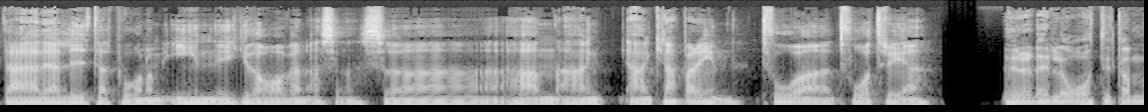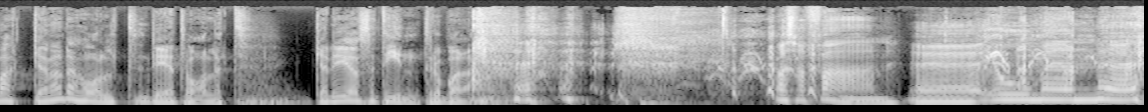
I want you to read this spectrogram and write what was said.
där hade jag litat på honom in i graven. Alltså. Så han, han, han knappar in. 2-3. Hur hade det låtit om Mackan hade hållit det talet? Kan du göra ett intro bara? Alltså vad fan. Eh, jo men, eh,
